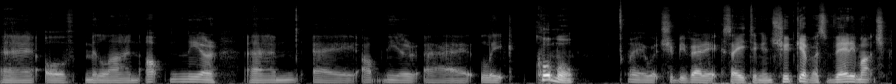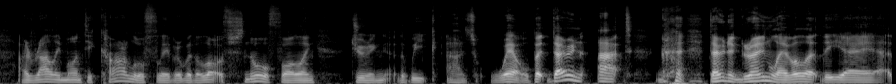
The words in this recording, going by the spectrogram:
uh, of Milan, up near um, uh, up near uh, Lake Como. Uh, which should be very exciting and should give us very much a Rally Monte Carlo flavour with a lot of snow falling during the week as well. But down at down at ground level at the uh,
